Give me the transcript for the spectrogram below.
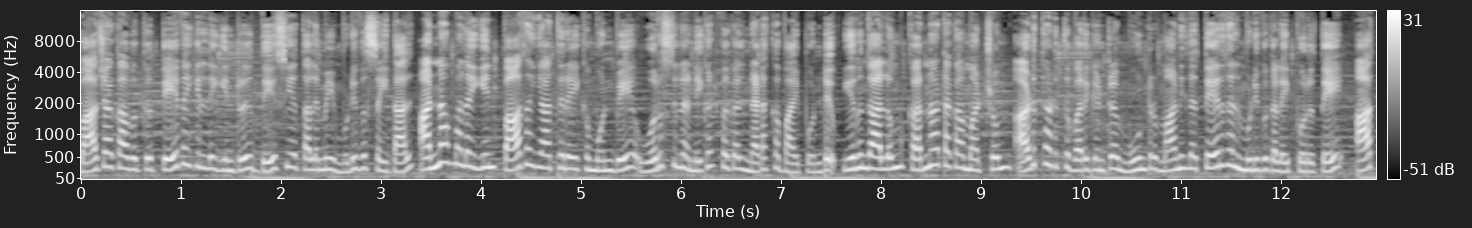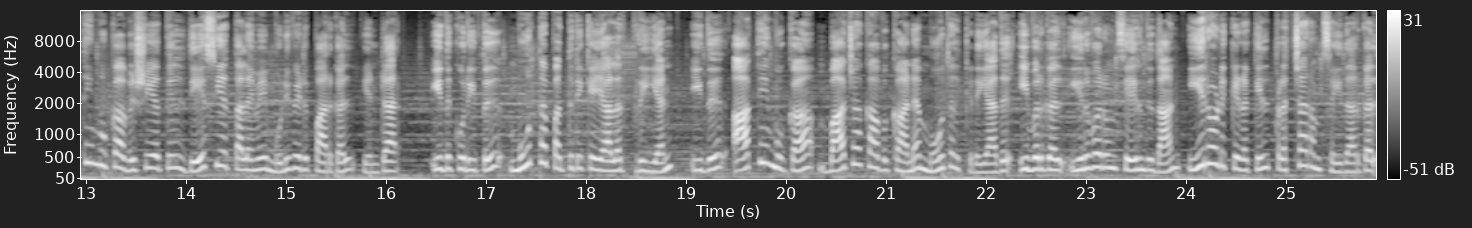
பாஜகவுக்கு தேவையில்லை என்று தேசிய தலைமை முடிவு செய்தால் அண்ணாமலையின் பாத யாத்திரைக்கு முன்பே ஒரு சில நிகழ்வுகள் நடக்க வாய்ப்புண்டு இருந்தாலும் கர்நாடகா மற்றும் அடுத்தடுத்து வருகின்ற மூன்று மாநில தேர்தல் முடிவுகளை பொறுத்தே அதிமுக விஷயத்தில் தேசிய தலைமை முடிவெடுப்பார்கள் என்றார். இது குறித்து மூத்த பத்திரிகையாளர் பிரியன் இது அதிமுக பாஜகவுக்கான மோதல் கிடையாது. இவர்கள் இருவரும் சேர்ந்துதான் ஈரோடு கிழக்கில் பிரச்சாரம் செய்தார்கள்.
